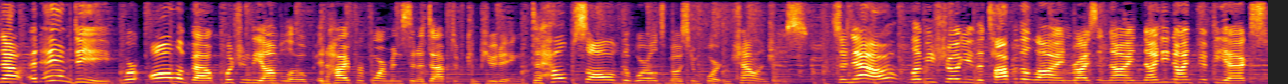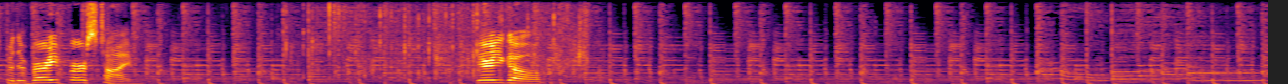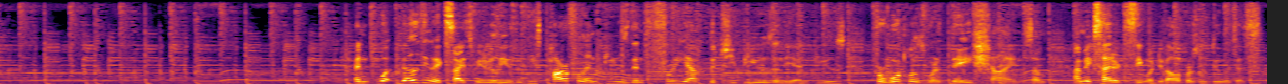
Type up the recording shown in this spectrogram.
Now, at AMD, we're all about pushing the envelope in high performance and adaptive computing to help solve the world's most important challenges. So now, let me show you the top of the line Ryzen 9 9950X for the very first time. There you go. And what, the other thing that excites me really is that these powerful NPUs then free up the GPUs and the NPUs for workloads where they shine. So I'm, I'm excited to see what developers will do with this.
